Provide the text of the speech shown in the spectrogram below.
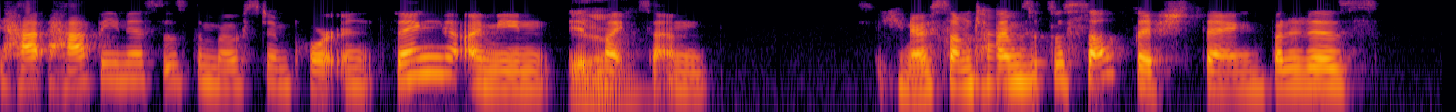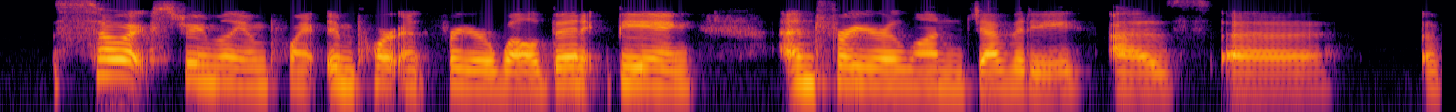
ha- happiness is the most important thing i mean it Yeah. might sound you know sometimes it's a selfish thing but it is so extremely impo- important for your well-being and for your longevity as a, a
